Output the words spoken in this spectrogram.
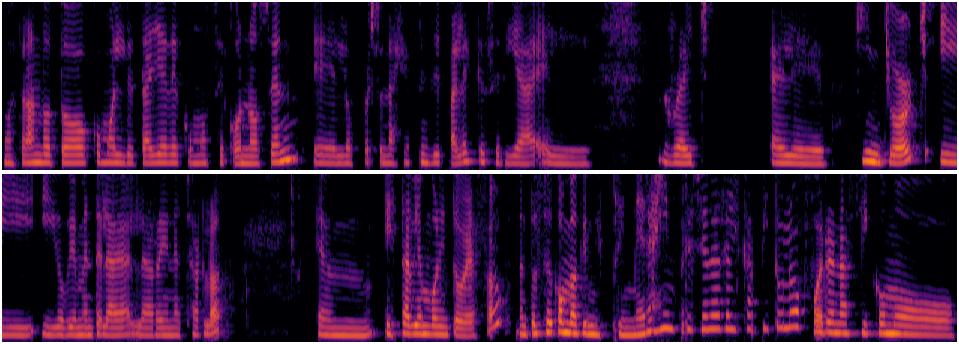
mostrando todo como el detalle de cómo se conocen eh, los personajes principales, que sería el, Rage, el King George y, y obviamente la, la reina Charlotte. Em, está bien bonito eso. Entonces como que mis primeras impresiones del capítulo fueron así como,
